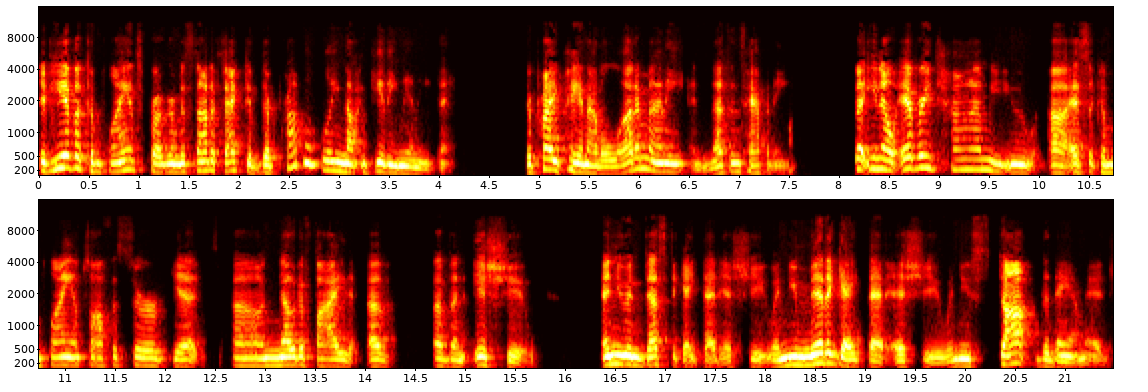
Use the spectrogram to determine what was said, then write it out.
if you have a compliance program, it's not effective, they're probably not getting anything. They're probably paying out a lot of money and nothing's happening. But you know, every time you, uh, as a compliance officer, get uh, notified of of an issue, and you investigate that issue, and you mitigate that issue, and you stop the damage,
